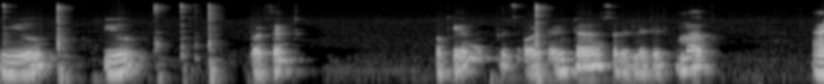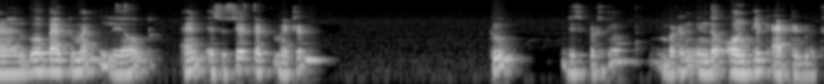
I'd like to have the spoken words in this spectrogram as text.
you view perfect. Okay press alt enter. So that let it come up. And I'll go back to my layout and associate that method to this particular button in the on click attribute.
